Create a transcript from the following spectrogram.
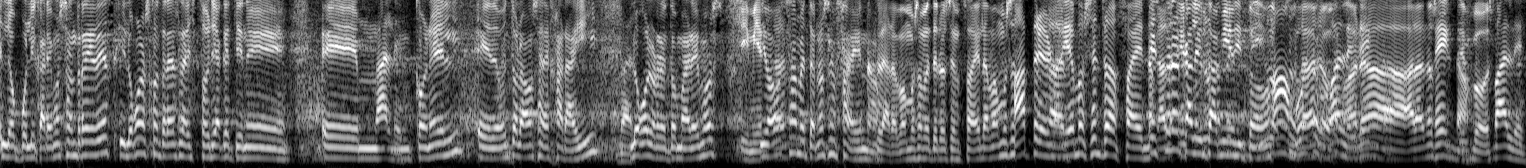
lo publicaremos en redes y luego nos contarás la historia que tiene eh, con él. Eh, de momento lo vamos a dejar ahí, luego lo retomaremos y, mientras- vamos a meternos en faena. Claro, vamos a meternos en faena. Vamos a ah pero no habíamos entrado en faena Esto era el calentamiento. Ah, bueno, claro, vale, ahora, venga. ahora nos Venga, metemos. vale.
